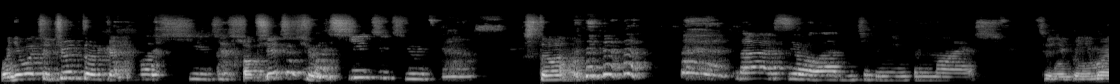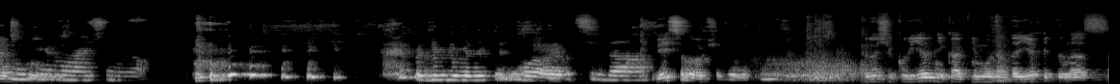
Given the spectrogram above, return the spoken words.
У него чуть-чуть только. Вообще чуть-чуть. Вообще чуть-чуть? Вообще чуть-чуть. Что? Да, все, ладно, что ты не понимаешь. Все, не понимаешь, Не понимаешь меня. Мы друг друга не понимаем. Всегда. Весело вообще было? Короче, курьер никак не может доехать до нас.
